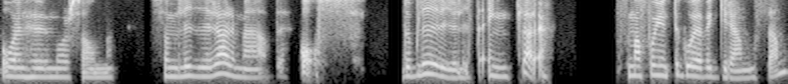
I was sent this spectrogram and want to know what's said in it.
Och en humor som, som lirar med oss. Då blir det ju lite enklare. För man får ju inte gå över gränsen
